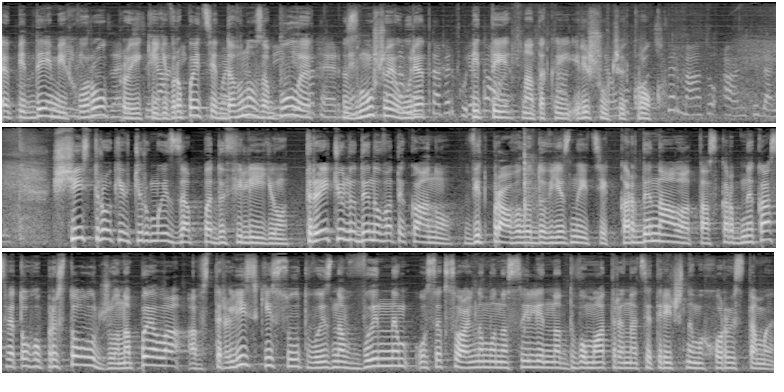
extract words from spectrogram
епідемії хвороб, про які європейці давно забули, змушує уряд піти на такий рішучий крок. Шість років тюрми за педофілію. Третю людину Ватикану відправили до в'язниці кардинала та скарбника святого престолу Джона Пела. Австралійський суд визнав винним у сексуальному насиллі над двома 13-річними хористами.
